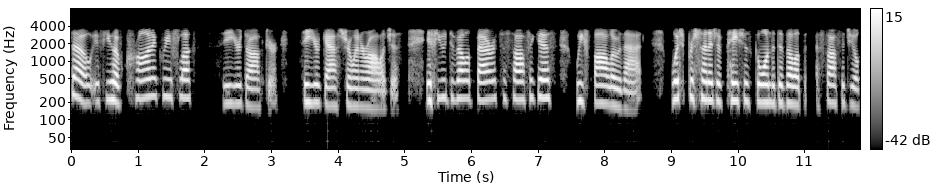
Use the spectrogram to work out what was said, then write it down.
So if you have chronic reflux, see your doctor see your gastroenterologist. If you develop Barrett's esophagus, we follow that. Which percentage of patients go on to develop esophageal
